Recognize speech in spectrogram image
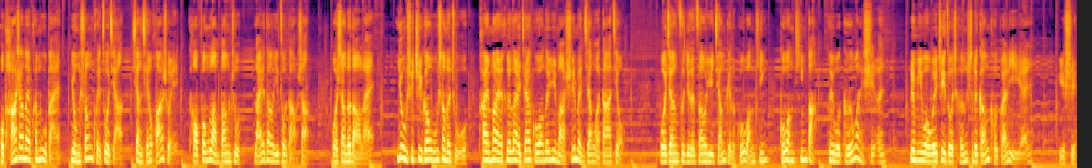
我爬上那块木板，用双腿作桨向前划水，靠风浪帮助来到一座岛上。我上得岛来，又是至高无上的主派麦和赖加国王的御马师们将我搭救。我将自己的遭遇讲给了国王听，国王听罢对我格外施恩，任命我为这座城市的港口管理员。于是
